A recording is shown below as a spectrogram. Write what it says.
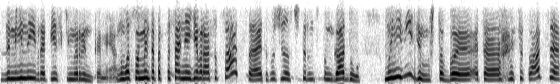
заменены европейскими рынками. Ну вот с момента подписания Евроассоциации, а это случилось в 2014 году, мы не видим, чтобы эта ситуация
